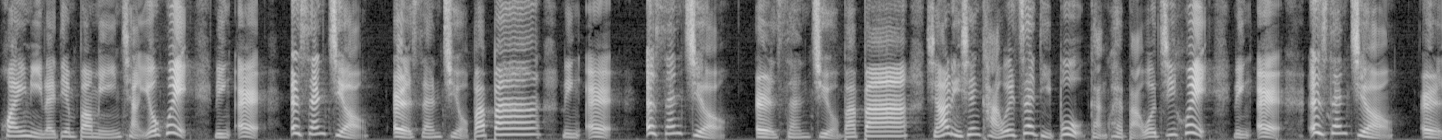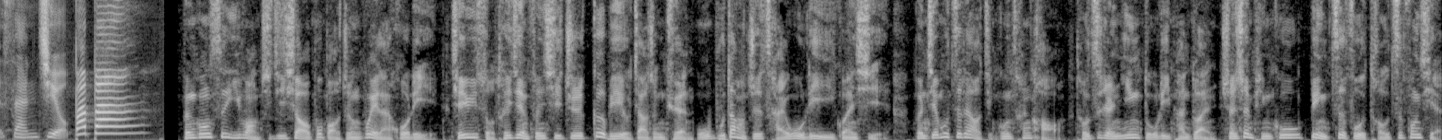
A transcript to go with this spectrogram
欢迎你来电报名抢优惠，零二二三九二三九八八零二二三九。二三九八八，想要领先卡位在底部，赶快把握机会。零二二三九二三九八八。本公司以往之绩效不保证未来获利，且与所推荐分析之个别有价证券无不当之财务利益关系。本节目资料仅供参考，投资人应独立判断、审慎评估，并自负投资风险。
